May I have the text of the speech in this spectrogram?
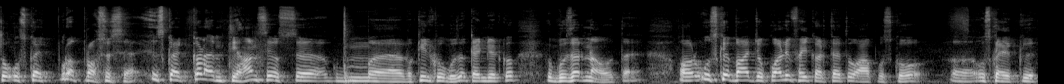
तो उसका एक पूरा प्रोसेस है। इसका एक कड़ा इम्तिहान से उस वकील को कैंडिडेट को गुजरना होता है। और उसके बाद जो क्वालिफाई करता है तो आप उसको उसका एक,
